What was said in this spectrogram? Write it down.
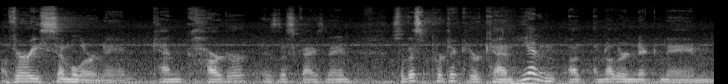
a very similar name. Ken Carter is this guy's name. So this particular Ken, he had an, a, another nickname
